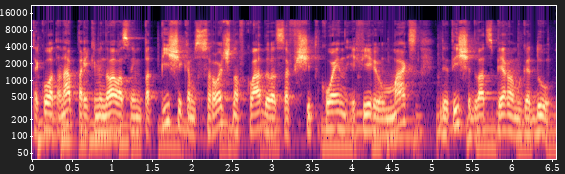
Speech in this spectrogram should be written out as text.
Так вот, она порекомендовала своим подписчикам срочно вкладываться в щиткоин Ethereum Max в 2021 году.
